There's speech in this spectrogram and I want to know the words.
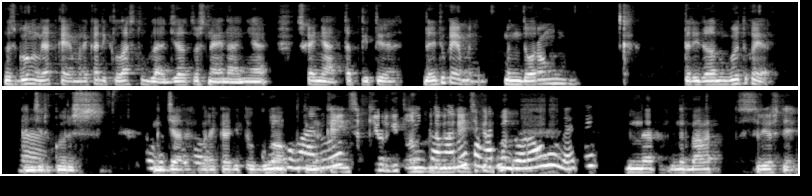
Terus gue ngeliat kayak mereka di kelas tuh belajar terus nanya-nanya, terus kayak nyatet gitu ya. Dan itu kayak men- mendorong dari dalam gue tuh kayak anjir gue harus Betul, ngejar betul. mereka gitu gue kayak insecure gitu loh lingkungan bener-bener lu sangat mendorong lu gak sih bener bener banget serius deh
